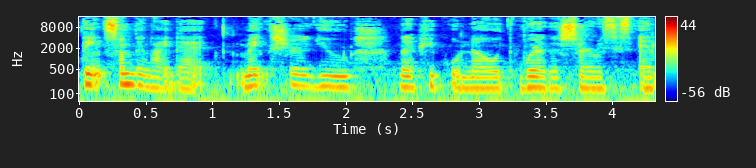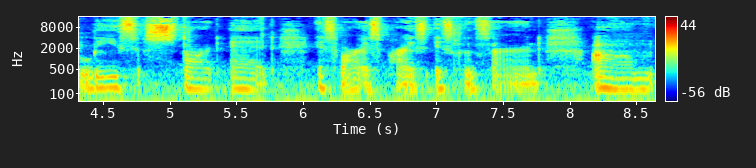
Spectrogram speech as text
think something like that. Make sure you let people know where the services at least start at as far as price is concerned. Um,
